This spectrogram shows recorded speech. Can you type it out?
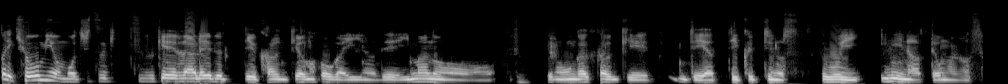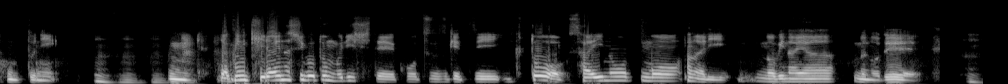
ぱり興味を持ち続けられるっていう環境の方がいいので、今の音楽関係でやっていくっていうのすごいいいなって思います、本当に。うんうんうん。うん、逆に嫌いな仕事を無理してこう続けていくと才能もかなり伸び悩むのでうんうん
